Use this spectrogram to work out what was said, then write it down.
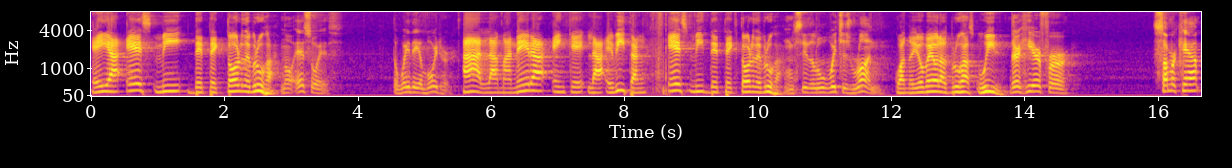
Ella es mi detector de bruja. No, eso es. The way they avoid her. Ah, la manera en que la evitan es mi detector de bruja. You see the little witches run. Cuando yo veo las brujas huir, They're here for summer camp,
